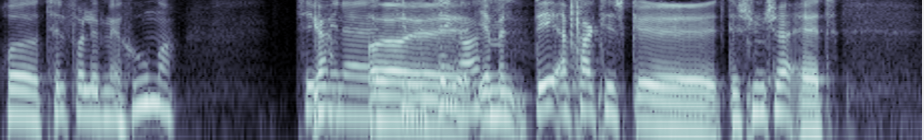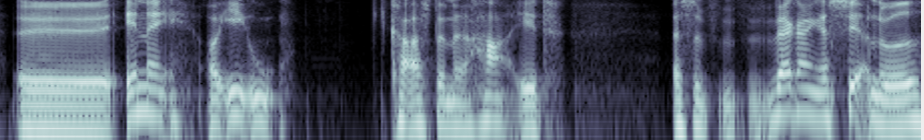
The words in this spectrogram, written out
prøve at tilføje lidt mere humor til, ja, mine, og, til mine ting også. Jamen, det er faktisk, øh, det synes jeg, at øh, NA og EU-kasterne har et... Altså, hver gang jeg ser noget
